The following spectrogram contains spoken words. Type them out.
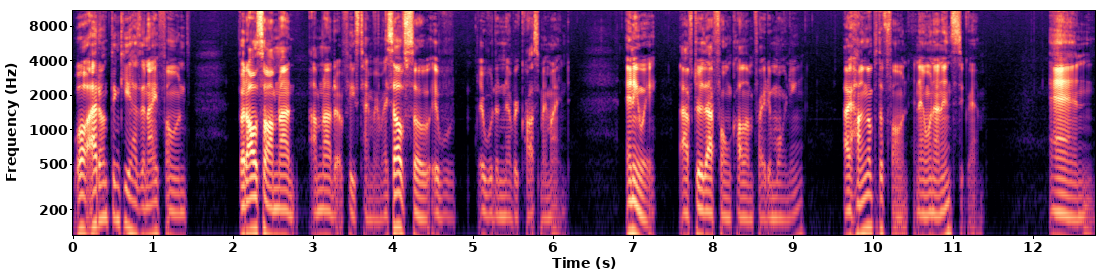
well, I don't think he has an iPhone. But also I'm not I'm not a FaceTimer myself, so it would it would have never crossed my mind. Anyway, after that phone call on Friday morning, I hung up the phone and I went on Instagram. And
